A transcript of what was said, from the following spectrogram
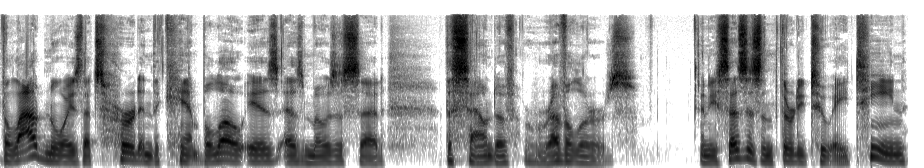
The loud noise that's heard in the camp below is, as Moses said, the sound of revelers. And he says this in 32:18,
